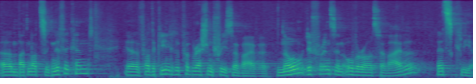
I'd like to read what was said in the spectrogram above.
um, but not significant, uh, for the clinical progression-free survival. No difference in overall survival, that's clear.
